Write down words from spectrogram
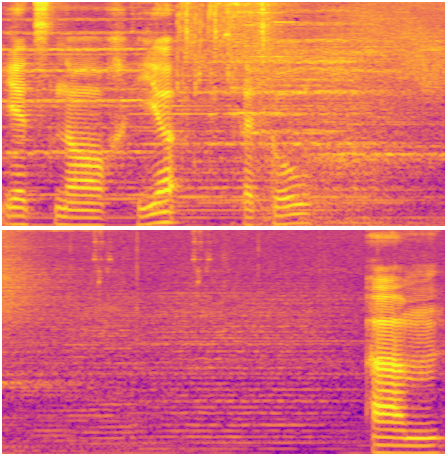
Jetzt noch hier. Let's go. Ähm.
